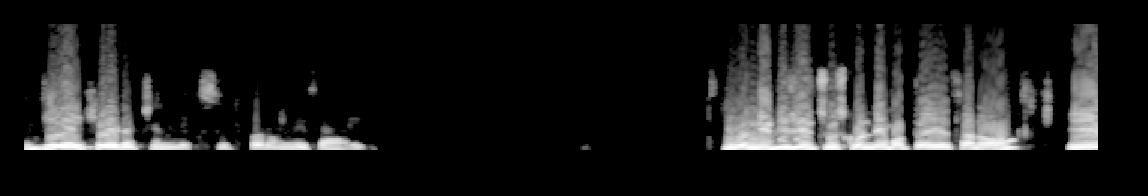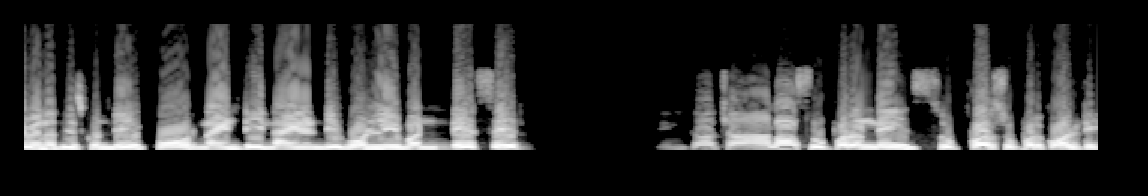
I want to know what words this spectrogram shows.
dual shade వచ్చింది సూపర్ ఉంది సారీ ఇవన్నీ డిజైన్స్ చూసుకోండి మొత్తం వేసాను. ఏవైనా తీసుకోండి ఫోర్ నైన్టీ నైన్ అండి ఓన్లీ వన్ డే సేల్ ఇంకా చాలా సూపర్ అండి సూపర్ సూపర్ క్వాలిటీ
